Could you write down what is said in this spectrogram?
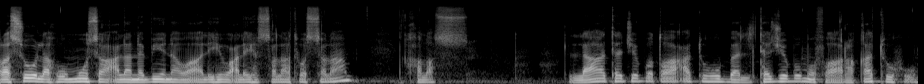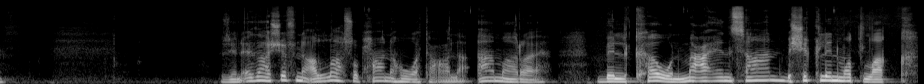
رسوله موسى على نبينا وآله وعليه الصلاة والسلام. خلاص لا تجب طاعته بل تجب مفارقته. زين إذا شفنا الله سبحانه وتعالى أمر بالكون مع إنسان بشكل مطلق.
